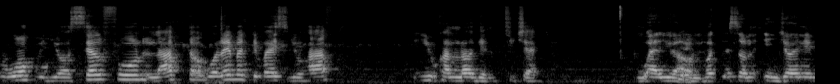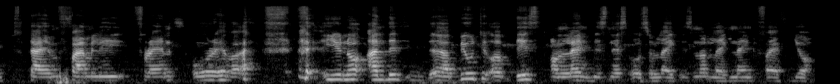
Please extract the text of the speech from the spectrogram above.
work with your cell phone, laptop, whatever device you have. You can log in to check while you are Yeah. on vacation, enjoying time, family, friends, or wherever. you know, and the, the beauty of this online business also, like it's not like nine to five job.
